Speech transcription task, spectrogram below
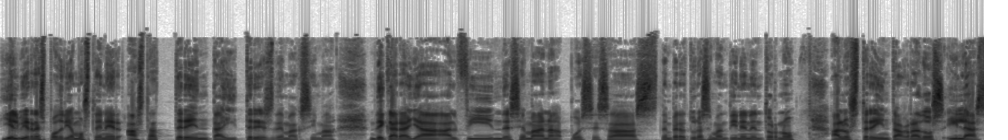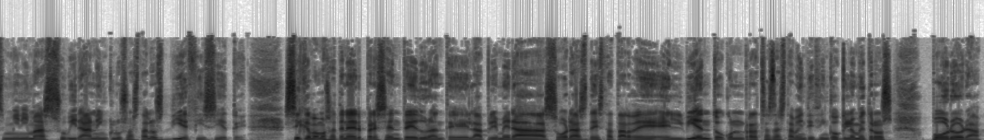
y el viernes podríamos tener hasta 33 de máxima. De cara ya al fin de semana, pues esas temperaturas se mantienen en torno a los 30 grados y las mínimas subirán incluso hasta los 17. Sí que vamos a tener presente durante las primeras horas de esta tarde el viento con rachas de hasta 25 kilómetros por hora.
